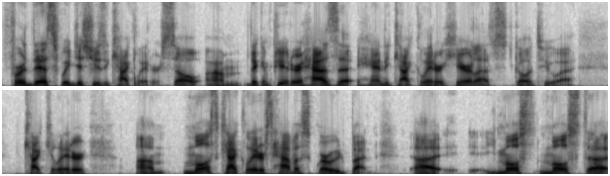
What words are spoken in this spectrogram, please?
for this, we just use a calculator. So um, the computer has a handy calculator here. Let's go to a calculator. Um, most calculators have a square root button. Uh, most most uh,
